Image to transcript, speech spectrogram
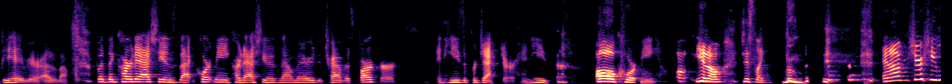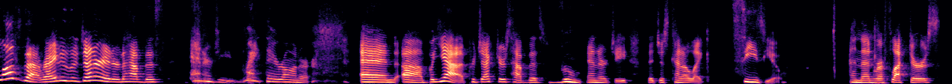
behavior. I don't know. But the Kardashians, that Kourtney Kardashian is now married to Travis Barker, and he's a projector, and he's all Kourtney, oh, you know, just like boom. and I'm sure she loves that, right? As a generator to have this energy right there on her. And uh, but yeah, projectors have this boom energy that just kind of like sees you and then reflectors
